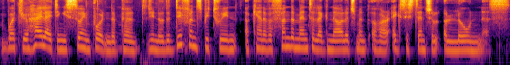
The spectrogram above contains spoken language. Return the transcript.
what you're highlighting is so important. About, you know, the difference between a kind of a fundamental acknowledgement of our existential aloneness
